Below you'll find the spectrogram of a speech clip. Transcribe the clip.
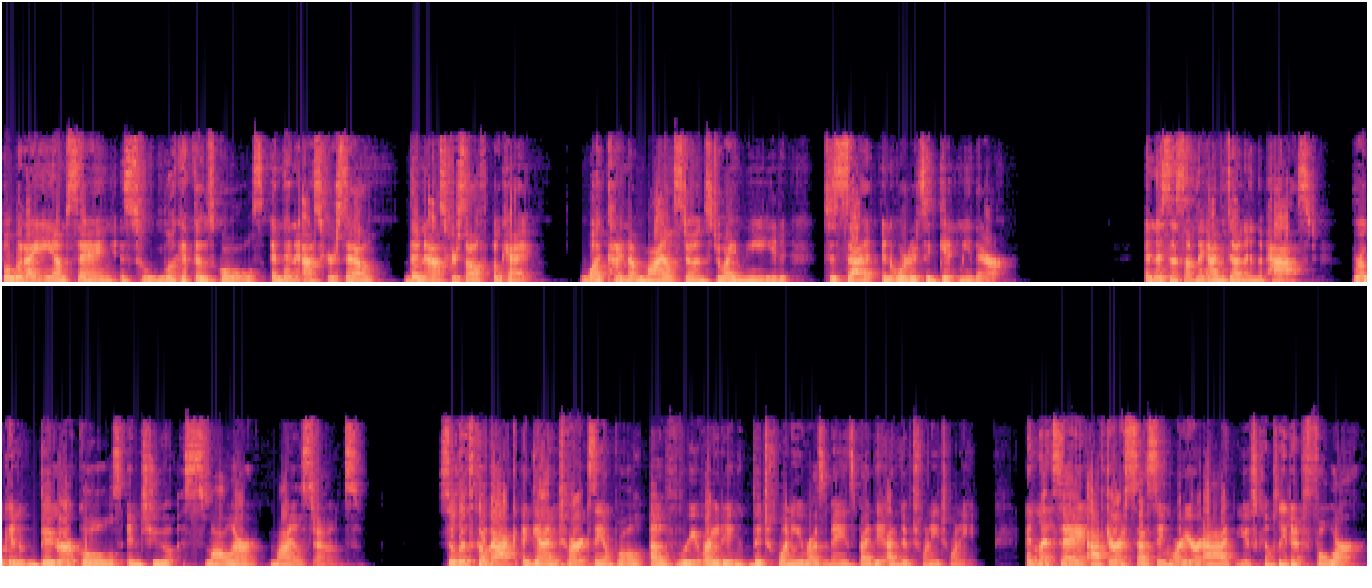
But what I am saying is to look at those goals and then ask yourself, then ask yourself, okay, what kind of milestones do I need to set in order to get me there? And this is something I've done in the past, broken bigger goals into smaller milestones. So let's go back again to our example of rewriting the 20 resumes by the end of 2020. And let's say after assessing where you're at, you've completed four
